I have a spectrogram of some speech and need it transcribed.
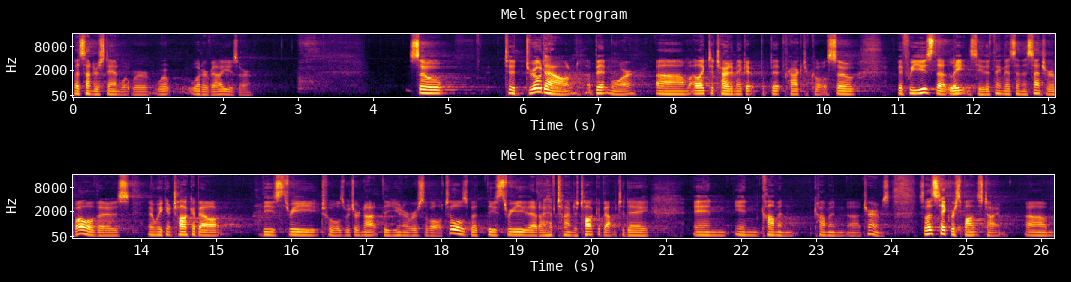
let's understand what, we're, what, what our values are. So to drill down a bit more, um, I like to try to make it a bit practical. So if we use that latency, the thing that's in the center of all of those, then we can talk about these three tools, which are not the universe of all tools, but these three that I have time to talk about today in, in common, common uh, terms. So let's take response time. Um,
